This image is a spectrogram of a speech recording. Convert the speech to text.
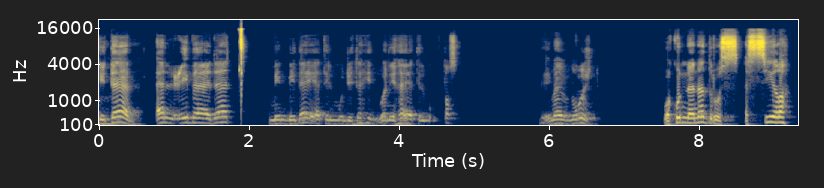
كتاب العبادات من بداية المجتهد ونهاية المقتصد. الإمام ابن رشد. وكنا ندرس السيرة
